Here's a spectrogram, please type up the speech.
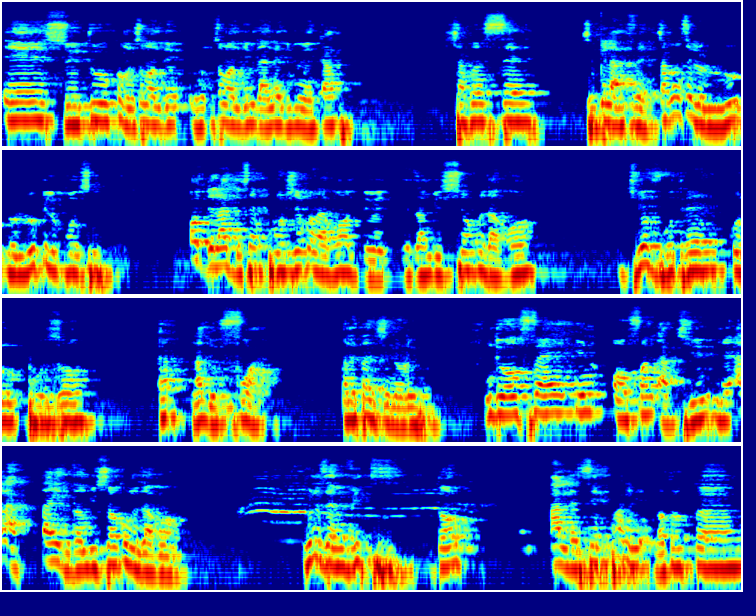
Et surtout, comme nous sommes en, sommes en 2024, chacun sait ce qu'il a fait. Chacun sait le loup, le loup qui le poursuit au-delà de ces projets qu'on avons, des ambitions que nous avons, Dieu voudrait que nous posons un acte de foi en étant généreux. Nous devons faire une offrande à Dieu, mais à la taille des ambitions que nous avons. Je nous invite donc à laisser parler notre cœur,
